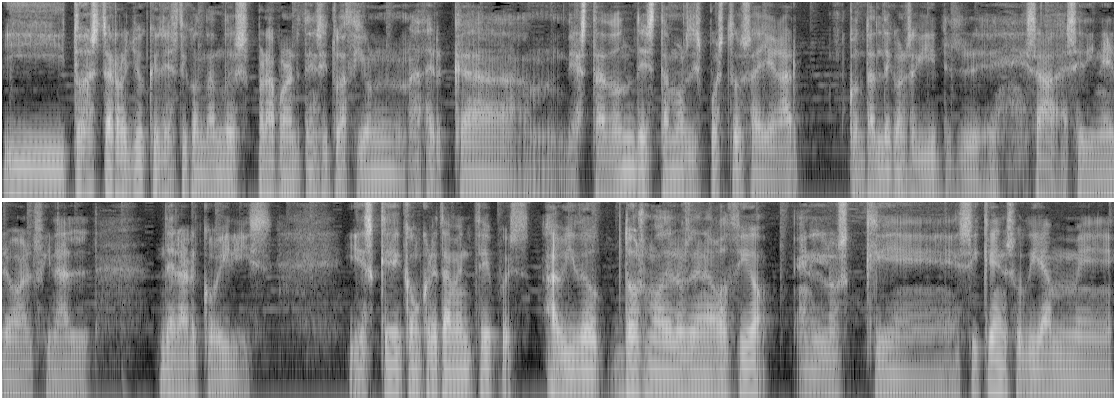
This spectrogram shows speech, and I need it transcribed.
Y todo este rollo que te estoy contando es para ponerte en situación acerca de hasta dónde estamos dispuestos a llegar con tal de conseguir eh, ese dinero al final del arco iris. Y es que concretamente pues ha habido dos modelos de negocio en los que sí que en su día me,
